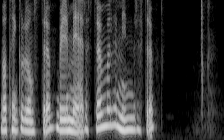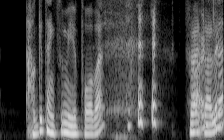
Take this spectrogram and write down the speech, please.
hva tenker du om strøm? Blir det mer strøm eller mindre strøm? Jeg har ikke tenkt så mye på det, for å være ærlig.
